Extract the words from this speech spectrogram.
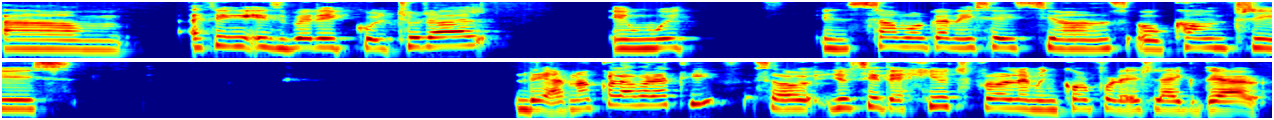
Um, I think it's very cultural, in which in some organizations or countries they are not collaborative. So you see the huge problem in corporates, like there are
